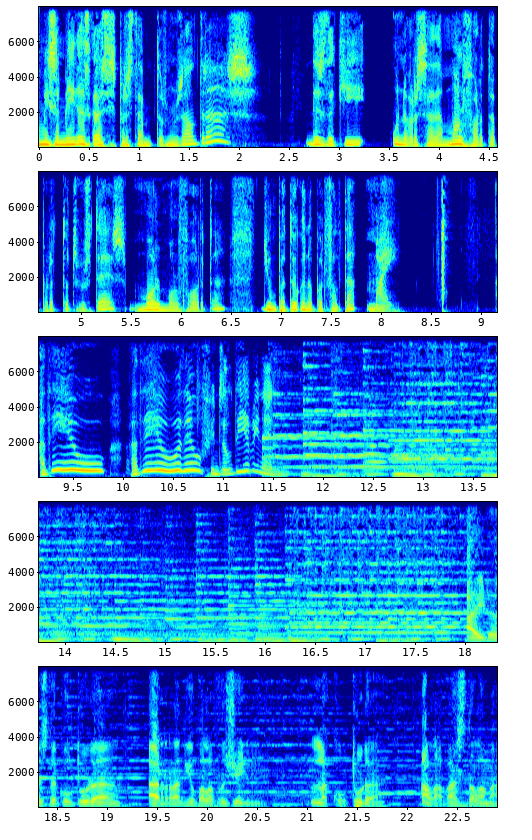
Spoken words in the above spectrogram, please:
Amics, amigues, gràcies per estar amb tots nosaltres. Des d'aquí una abraçada molt forta per tots vostès, molt, molt forta, i un petó que no pot faltar mai. Adeu, adeu, adeu, fins al dia vinent. Aires de Cultura a Ràdio Palafrugell. La cultura a l'abast de la mà.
